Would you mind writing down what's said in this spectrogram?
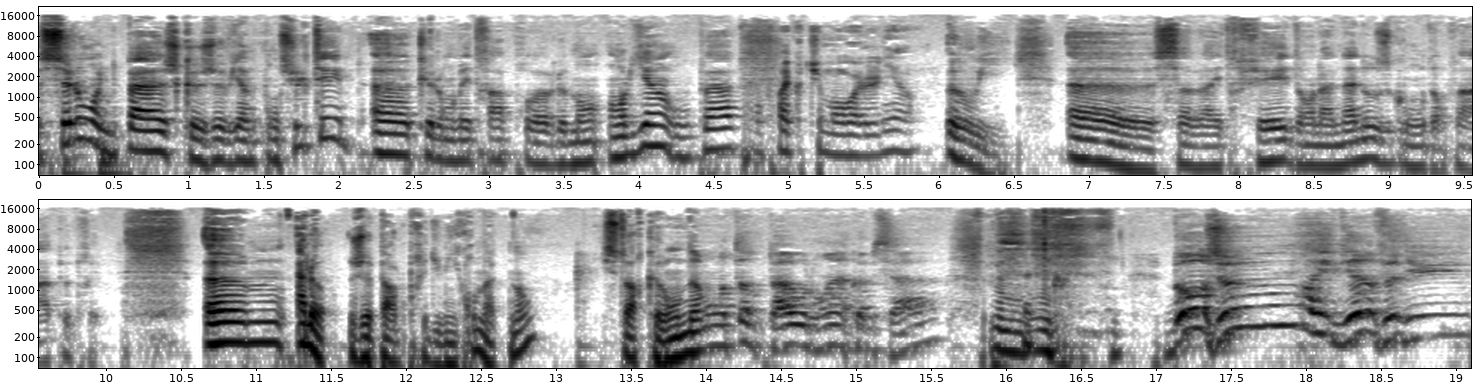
selon une page que je viens de consulter, euh, que l'on mettra probablement en lien ou pas, Il faudra que tu m'envoies le lien. euh, oui, euh, ça va être fait dans la nanoseconde, enfin à peu près. Euh, alors, je parle près du micro maintenant, histoire que l'on ne m'entende pas au loin comme ça. Bonjour et bienvenue.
